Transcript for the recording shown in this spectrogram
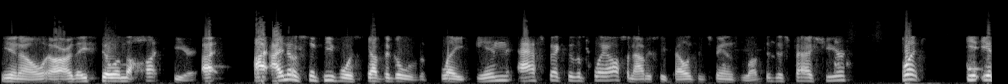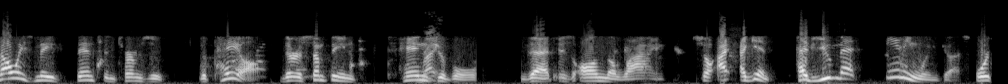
you know, are they still in the hunt here? I I, I know some people were skeptical of the play in aspect of the playoffs, and obviously Pelicans fans loved it this past year. But it, it always made sense in terms of the payoff. There is something tangible right. that is on the line. So I, again, have you met anyone, Gus, or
